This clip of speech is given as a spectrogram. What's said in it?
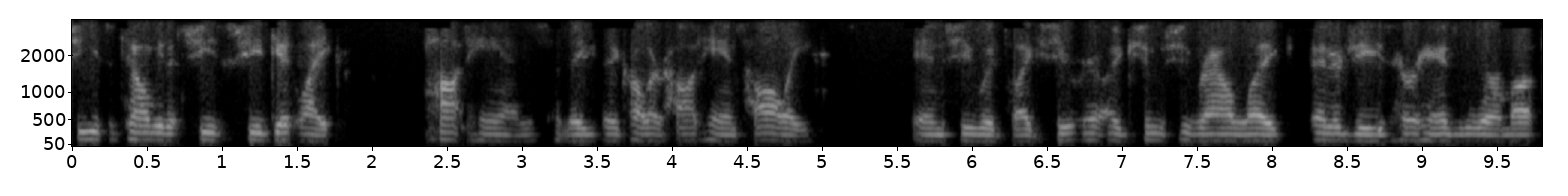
she used to tell me that she's she'd get like hot hands. They they call her hot hands Holly, and she would like she like she she around like energies. Her hands would warm up,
